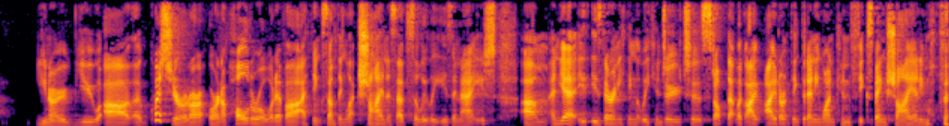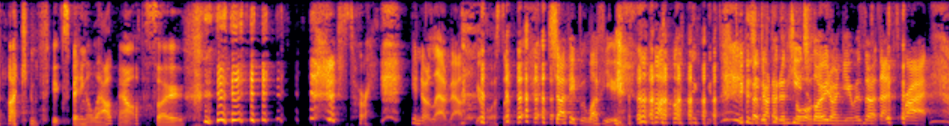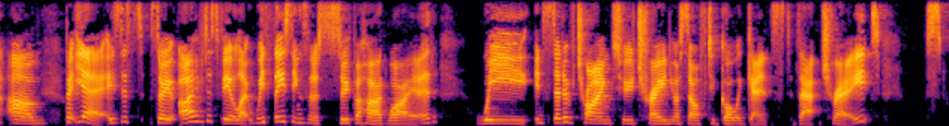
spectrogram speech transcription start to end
you know, you are a questioner or, or, an upholder or whatever, I think something like shyness absolutely is innate. Um, and yeah, is, is, there anything that we can do to stop that? Like, I, I don't think that anyone can fix being shy any more than I can fix being a loudmouth. So. Sorry, you're not a loudmouth. You're awesome. Shy people love you because you don't put a huge talk. load on you. Is that that's right? Um, but yeah, it's just so I just feel like with these things that are super hardwired, we instead of trying to train yourself to go against that trait,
